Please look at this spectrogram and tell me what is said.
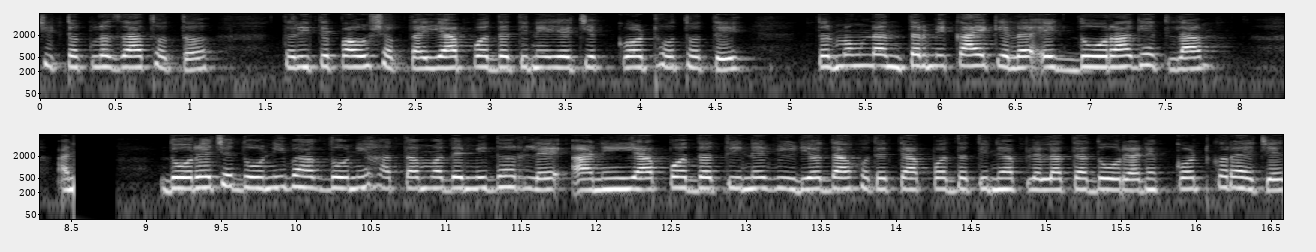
चिटकलं जात होतं. तर इथे पाहू शकता या पद्धतीने याचे कट होत होते. तर मग नंतर मी काय केलं एक दोरा घेतला. आणि दोऱ्याचे दोन्ही भाग दोन्ही हातामध्ये मी धरले आणि या पद्धतीने व्हिडिओ दाखवते. त्या पद्धतीने आपल्याला त्या दोऱ्याने कट करायचे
